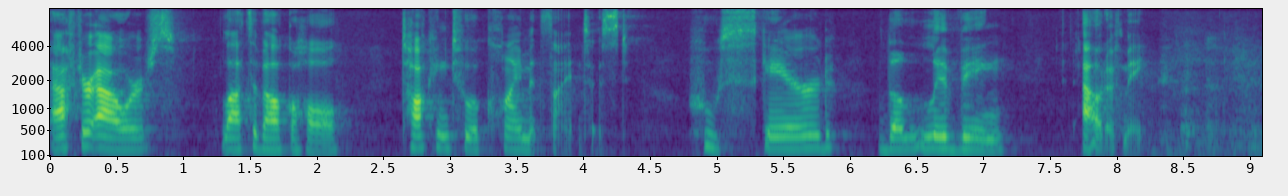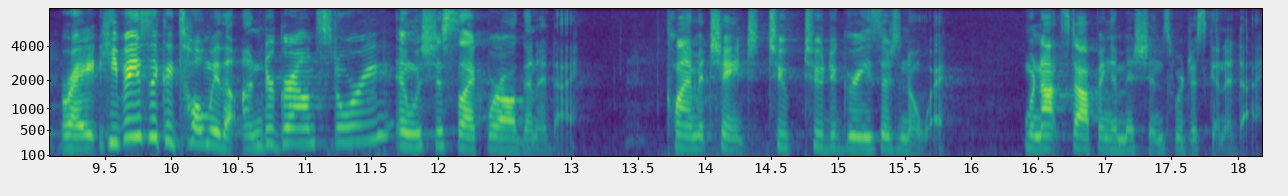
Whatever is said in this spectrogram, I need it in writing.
after hours, lots of alcohol, talking to a climate scientist who scared the living out of me. right? He basically told me the underground story and was just like, we're all gonna die. Climate change, two, two degrees, there's no way. We're not stopping emissions, we're just gonna die.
